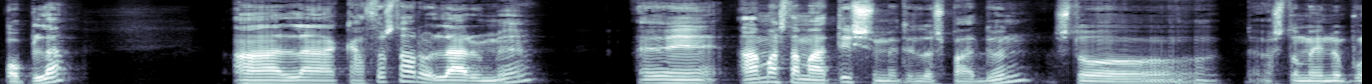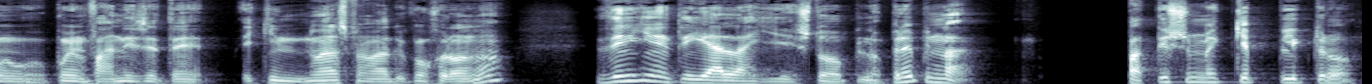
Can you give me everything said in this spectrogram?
όπλα αλλά καθώς τα ρολάρουμε ε, άμα σταματήσουμε τέλος πάντων στο, στο μενού που, που εμφανίζεται εκείνη την ώρα σε πραγματικό χρόνο δεν γίνεται η αλλαγή στο όπλο πρέπει να πατήσουμε και πλήκτρο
